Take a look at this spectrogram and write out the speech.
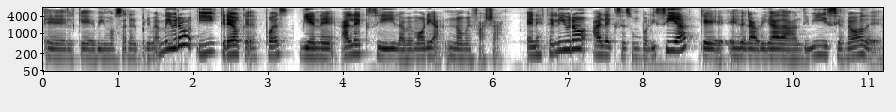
el que vimos en el primer libro. Y creo que después viene Alex y la memoria no me falla. En este libro, Alex es un policía que es de la brigada antivicios, ¿no? De,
